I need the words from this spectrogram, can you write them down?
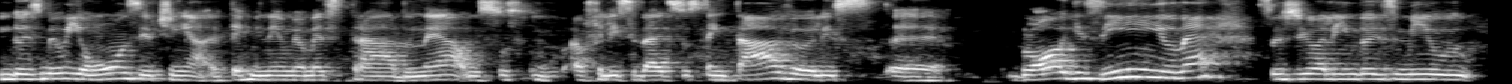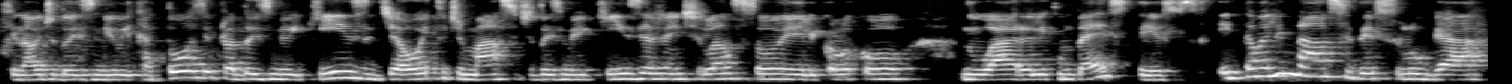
em 2011 eu tinha, eu terminei o meu mestrado, né? O, a felicidade sustentável, eles é, blogzinho, né? Surgiu ali em 2000, final de 2014 para 2015, dia 8 de março de 2015, a gente lançou ele, colocou no ar ali com 10 textos. Então ele nasce desse lugar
